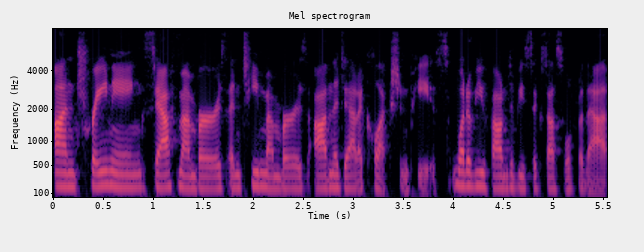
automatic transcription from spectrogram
on training staff members and team members on the data collection piece? What have you found to be successful for that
